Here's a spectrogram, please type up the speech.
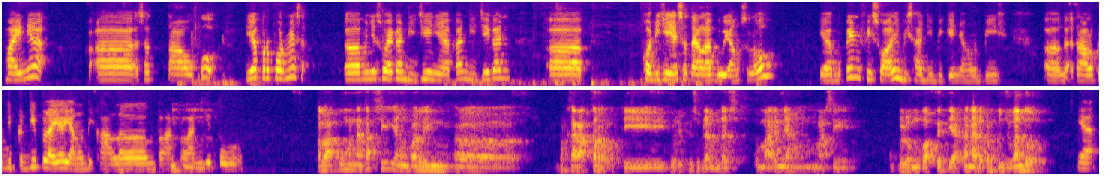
mainnya uh, setauku dia performnya uh, menyesuaikan DJ-nya kan DJ kan uh, kok DJ-nya setel lagu yang slow ya mungkin visualnya bisa dibikin yang lebih nggak uh, terlalu kedip-kedip lah ya yang lebih kalem pelan-pelan hmm. gitu kalau aku menangkap sih yang paling uh, berkarakter di 2019 kemarin yang masih belum COVID ya kan ada pertunjukan tuh. Ya.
